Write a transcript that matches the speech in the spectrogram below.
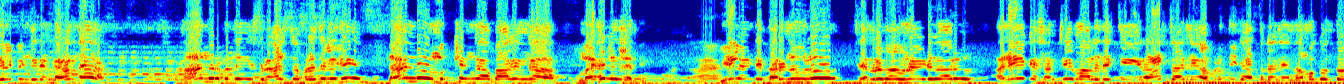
గెలిపించిన ఘనత ఆంధ్రప్రదేశ్ రాష్ట్ర ప్రజలది. దానిలో ముఖ్యంగా భాగంగా మహిళలది. ఇలాంటి తరుణంలో చంద్రబాబు నాయుడు గారు అనేక సంక్షేమాలు తెచ్చి ఈ రాష్ట్రాన్ని అభివృద్ధి చేస్తాడనే నమ్మకంతో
